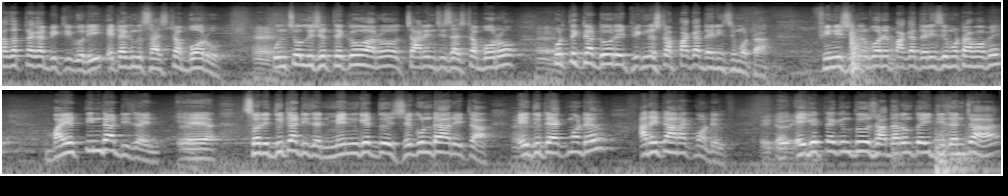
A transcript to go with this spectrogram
হাজার টাকা বিক্রি করি। এটা কিন্তু সাইজটা বড়। হ্যাঁ। উনচল্লিশের থেকেও আরও চার ইঞ্চি সাইজটা বড়। হ্যাঁ। প্রত্যেকটা ডোর এই ফিটনেসটা পাকা দেড় ইঞ্চি মোটা। ফিনিশিংয়ের পরে পাকা দেড় ইঞ্চি মোটা হবে বাইরের তিনটা ডিজাইন সরি দুইটা ডিজাইন মেন গেট দুই সেগুনটা আর এটা। এই দুইটা এক মডেল আর এটা আর এক মডেল এই- গেটটা কিন্তু সাধারণত এই ডিজাইনটা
